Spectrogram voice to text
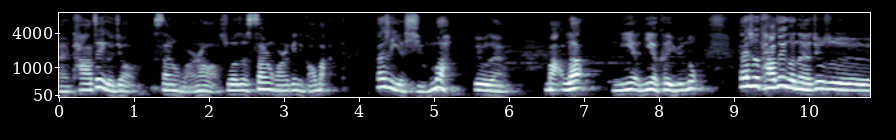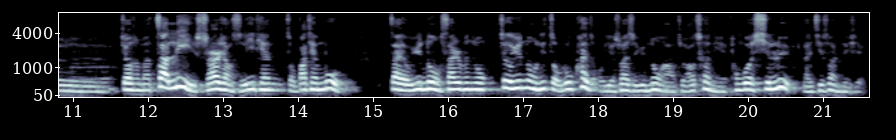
哎，它这个叫三环哈，说是三环给你搞满，但是也行吧，对不对？满了你也你也可以运动。但是它这个呢，就是叫什么站立十二小时，一天走八千步，再有运动三十分钟。这个运动你走路快走也算是运动啊，主要测你通过心率来计算这些。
